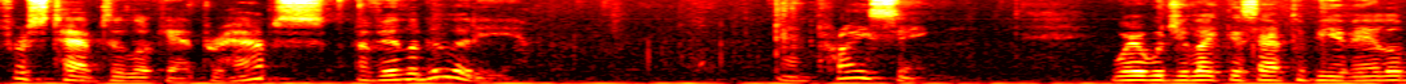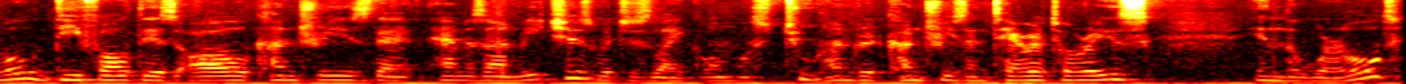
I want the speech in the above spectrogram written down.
First tab to look at, perhaps, availability and pricing. Where would you like this app to be available? Default is all countries that Amazon reaches, which is like almost 200 countries and territories in the world.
